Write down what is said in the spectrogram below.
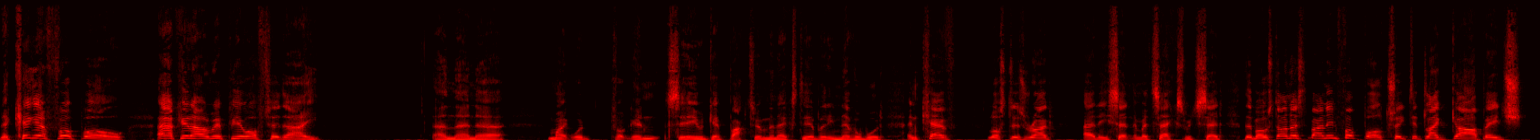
The king of football. How can I rip you off today? And then uh, Mike would fucking say he would get back to him the next day, but he never would. And Kev lost his rag and he sent him a text which said, The most honest man in football treated like garbage.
